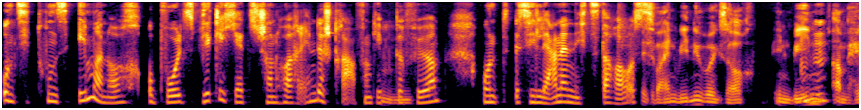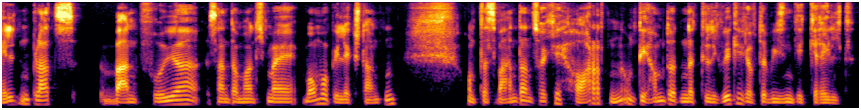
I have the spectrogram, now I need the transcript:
Und sie tun es immer noch, obwohl es wirklich jetzt schon horrende Strafen gibt mhm. dafür. Und sie lernen nichts daraus. Es war in Wien übrigens auch. In Wien mhm. am Heldenplatz waren früher, sind da manchmal Wohnmobile gestanden. Und das waren dann solche Horden und die haben dort natürlich wirklich auf der Wiesen gegrillt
